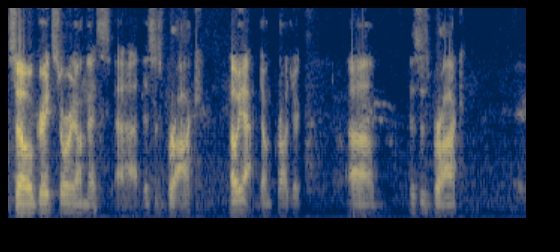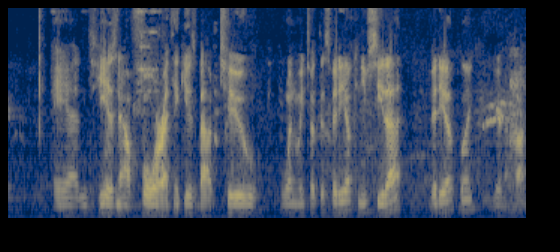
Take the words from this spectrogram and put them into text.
So great story on this. Uh, this is Brock. Oh yeah, Dunk Project. Um, this is Brock, and he is now four. I think he was about two when we took this video. Can you see that video link. You're not on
